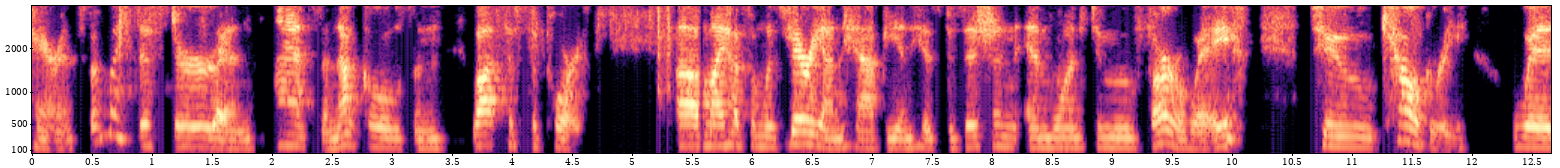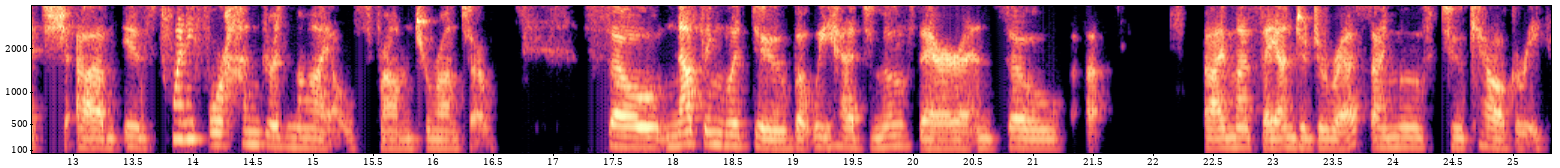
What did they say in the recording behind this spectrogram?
parents, but my sister Right. and aunts and uncles and lots of support. Uh, my husband was very unhappy in his position and wanted to move far away to Calgary, which um, is 2,400 miles from Toronto. So nothing would do, but we had to move there. And so uh, I must say, under duress, I moved to Calgary.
